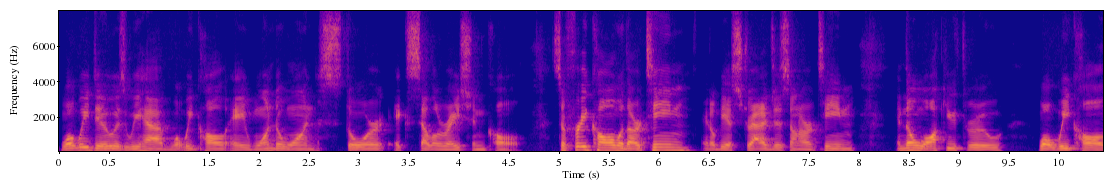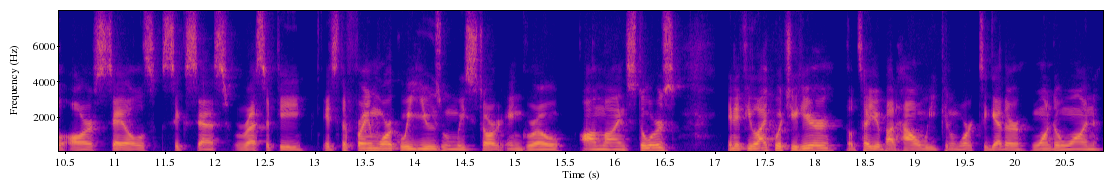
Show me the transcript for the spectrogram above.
what we do is we have what we call a one to one store acceleration call. It's a free call with our team. It'll be a strategist on our team, and they'll walk you through what we call our sales success recipe. It's the framework we use when we start and grow online stores. And if you like what you hear, they'll tell you about how we can work together one to one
